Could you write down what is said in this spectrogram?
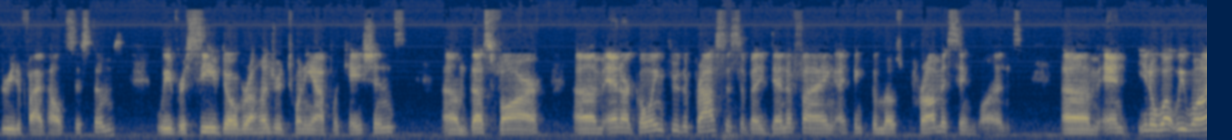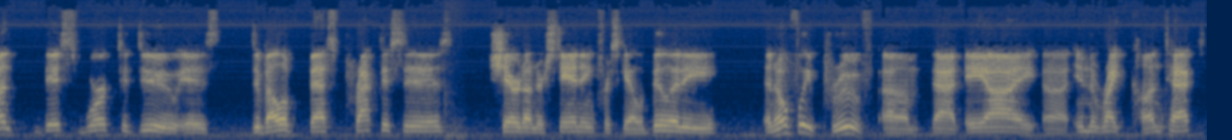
three to five health systems. We've received over 120 applications um, thus far um, and are going through the process of identifying, I think, the most promising ones. Um, and, you know, what we want this work to do is develop best practices, shared understanding for scalability, and hopefully prove um, that AI uh, in the right context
